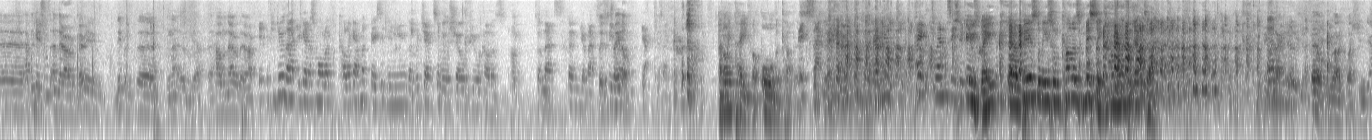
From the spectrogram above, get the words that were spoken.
uh, applications, and they are very different, uh, na- yeah, how narrow they are. If you do that, you get a smaller color gamut, basically meaning the projector will show fewer colors. Okay. So that's, then you're back So to it's a zero. trade-off. Yeah, exactly. And I paid for all the colours. Exactly. And paid plenty. Excuse me, there appears to be some colours missing from my projector. Exactly. Phil, you had a question? Yeah,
